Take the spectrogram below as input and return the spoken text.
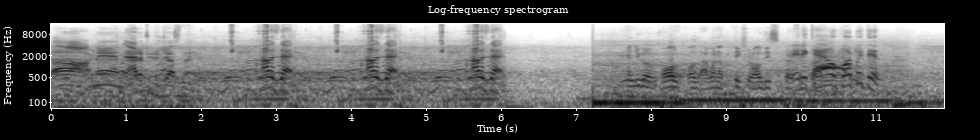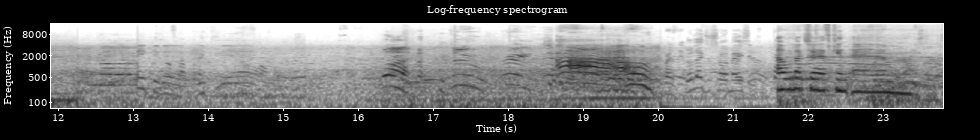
Ah, man, attitude adjustment. How is that? How is that? How is that? Can you go all, all I wanna picture all this perfect. Ele quer o corpo inteiro. Your legs are so amazing. I would like to ask him, um,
